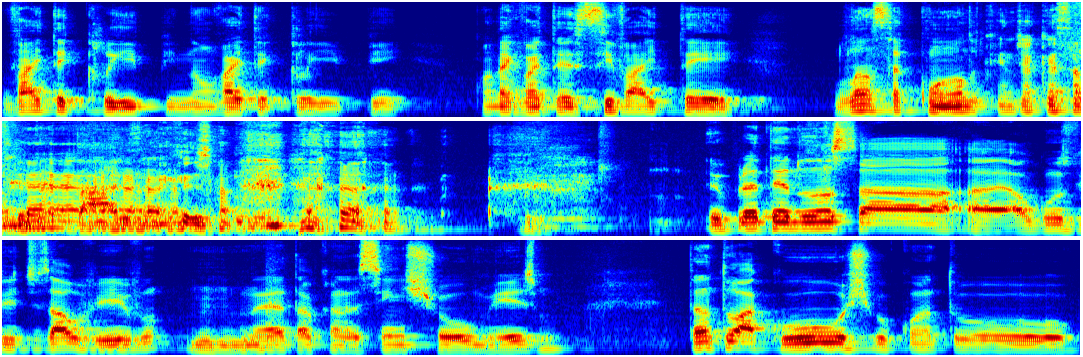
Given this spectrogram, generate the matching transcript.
Vai ter clipe? Não vai ter clipe? Quando é que vai ter? Se vai ter? Lança quando? Que a gente já quer saber detalhes, né? Já- Eu pretendo lançar eh, alguns vídeos ao vivo, né? Tocando assim em show mesmo. Tanto acústico quanto,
